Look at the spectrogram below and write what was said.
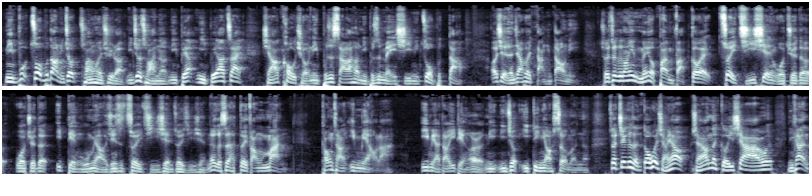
你不做不到，你就传回去了，你就传了，你不要，你不要再想要扣球，你不是沙拉赫，你不是梅西，你做不到，而且人家会挡到你，所以这个东西没有办法。各位，最极限，我觉得，我觉得一点五秒已经是最极限，最极限，那个是对方慢，通常一秒啦。一秒到一点二，你你就一定要射门了。所以杰克森都会想要想要那个一下啊。你看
